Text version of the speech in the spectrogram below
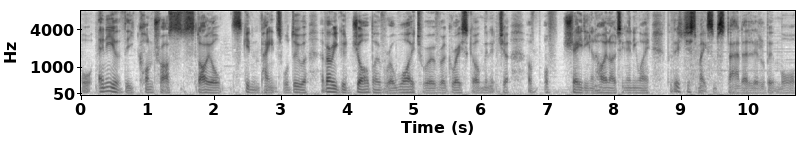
or any of the contrast style skin paints will do a, a very good job over a white or over a grayscale miniature of, of shading and highlighting anyway but this just makes them stand out a little bit more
